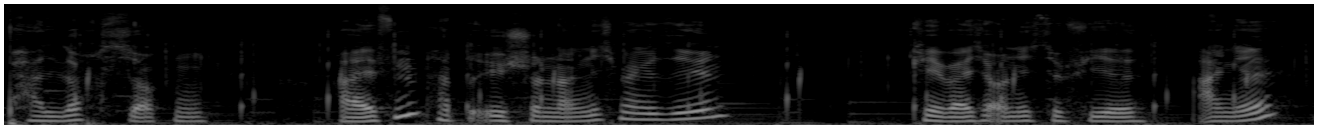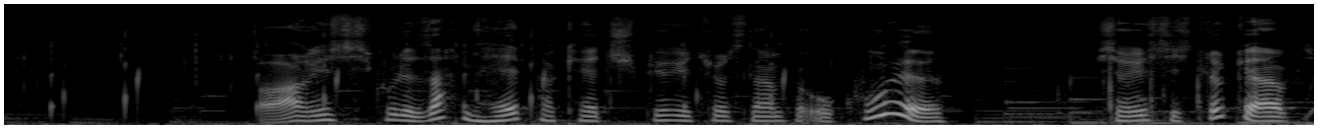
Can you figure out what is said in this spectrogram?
paar Lochsocken. Reifen? Habt ihr schon lange nicht mehr gesehen? Okay, weil ich auch nicht so viel angel. Oh, richtig coole Sachen. Hellpaket, Spirituslampe. Oh, cool. Hab ich ja richtig Glück gehabt.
